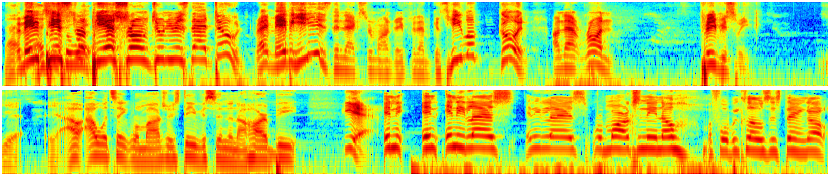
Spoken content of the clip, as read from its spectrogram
That- But maybe Pierre, Strong, Pierre Strong Jr. is that dude, right? Maybe he is the next Rhamondre for them because he looked good on that run previous week. Yeah. Yeah. I, I would take Rhamondre Stevenson in a heartbeat. Yeah. Any, any any last any last remarks, Nino, before we close this thing out?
